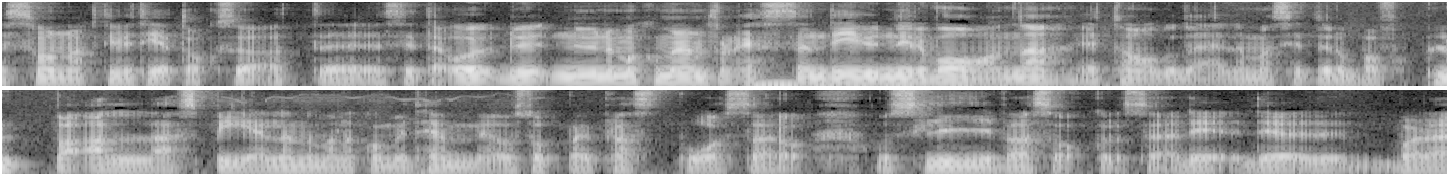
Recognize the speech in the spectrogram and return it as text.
sån aktivitet också. Att eh, sitta. Och nu när man kommer hem från SN, det är ju Nirvana ett tag där. När man sitter och bara får pluppa alla spelen när man har kommit hem med och stoppa i plastpåsar och, och sliva saker och så. Det, det, bara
